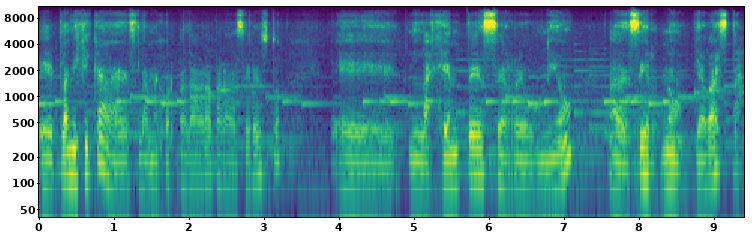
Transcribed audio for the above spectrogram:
eh, planificada es la mejor palabra para decir esto, la gente se reunió a decir, no, ya basta,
